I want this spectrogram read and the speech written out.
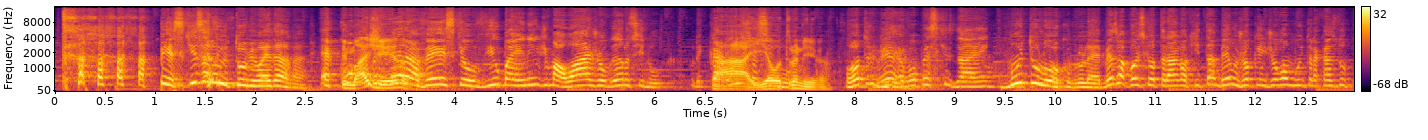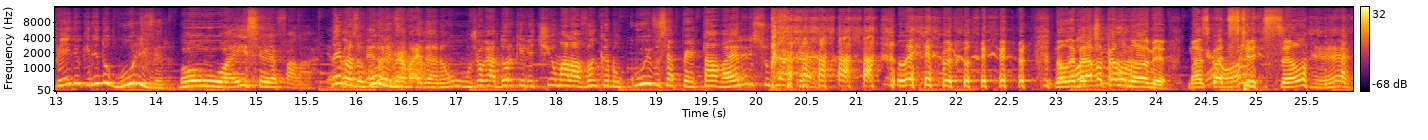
Pesquisa no YouTube, Maidana. É como Imagina. a primeira vez que eu vi o Baianinho de Mauá jogando sinuca. Falei, cara, Ah, isso aí é sinuca. outro nível. Outro nível. Eu vou pesquisar, hein? Muito louco, Brulé. Mesma coisa que eu trago aqui também, um jogo que a gente jogou muito na casa do Pedro e o querido Gulliver. Boa, isso eu ia falar. Eu Lembra do Gulliver. Maidana? Um, um jogador que ele tinha uma alavanca no cu e você apertava ela e ele subia a perna. lembro, lembro. Não lembrava Ótima. pelo nome, mas É com a ótimo. descrição. é.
